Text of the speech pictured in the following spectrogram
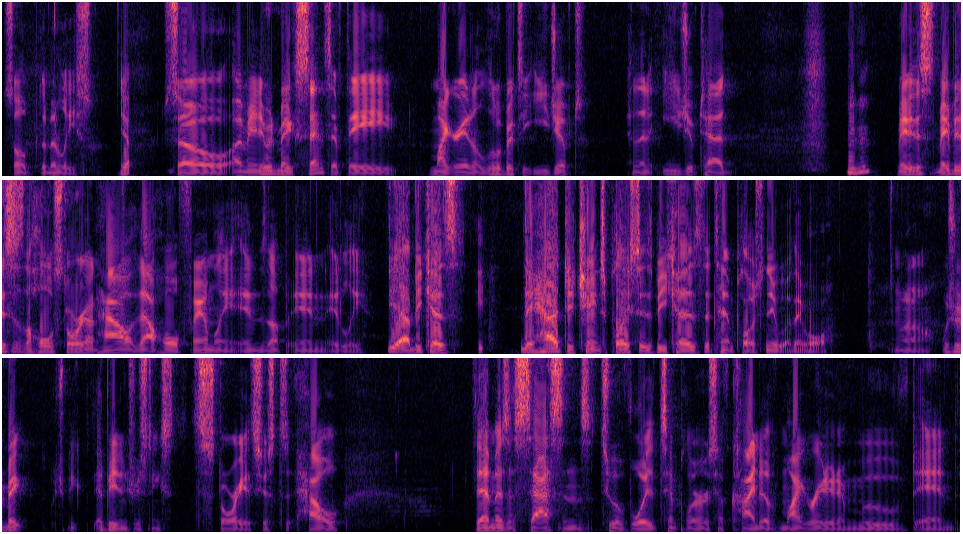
So the Middle East. Yep. So I mean, it would make sense if they migrated a little bit to Egypt, and then Egypt had. Mm-hmm. Maybe this maybe this is the whole story on how that whole family ends up in Italy. Yeah, because they had to change places because the Templars knew where they were. Oh, which would make which would be that'd be an interesting story. It's just how them as assassins to avoid the Templars have kind of migrated and moved and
